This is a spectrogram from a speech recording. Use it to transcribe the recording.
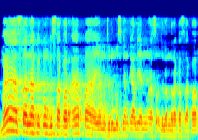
Masalakakum fis saqar? Apa yang menjerumuskan kalian masuk dalam neraka saqar?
